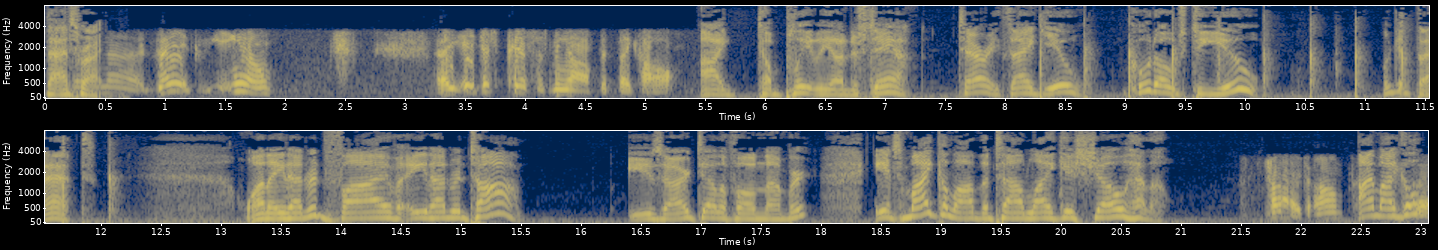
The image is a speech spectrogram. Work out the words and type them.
That's right. Uh, they, you know, it just pisses me off that they call. I completely understand. Terry, thank you. Kudos to you. Look at that. 1-800-5800-TOM is our telephone number. It's Michael on the Tom Leykis show. Hello. Hi, Tom. Hi, Michael. Uh,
